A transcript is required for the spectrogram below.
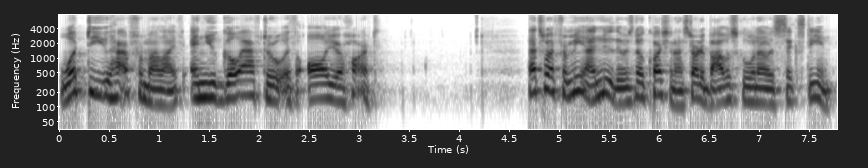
what do you have for my life, and you go after it with all your heart. That's why for me, I knew there was no question. I started Bible school when I was 16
